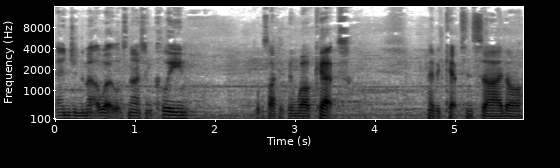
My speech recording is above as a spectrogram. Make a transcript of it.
engine, the metalwork looks nice and clean. Looks like it's been well kept. Maybe kept inside or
